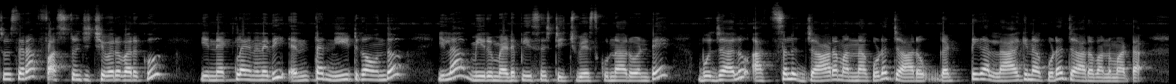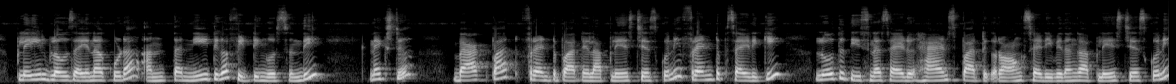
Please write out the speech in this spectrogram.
చూసారా? ఫస్ట్ నుంచి చివరి వరకు ఈ నెక్ లైన్ అనేది ఎంత నీట్గా ఉందో ఇలా మీరు మెడ పీస్ స్టిచ్ వేసుకున్నారు అంటే భుజాలు అస్సలు జారం అన్నా కూడా జారవు. గట్టిగా లాగినా కూడా జారవు అనమాట ప్లెయిన్ బ్లౌజ్ అయినా కూడా అంత నీట్గా ఫిట్టింగ్ వస్తుంది. Next back part front part ఇలా ప్లేస్ చేసుకొని ఫ్రంట్ సైడ్కి లోతు తీసిన side hands part wrong side ఈ విధంగా ప్లేస్ చేసుకొని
